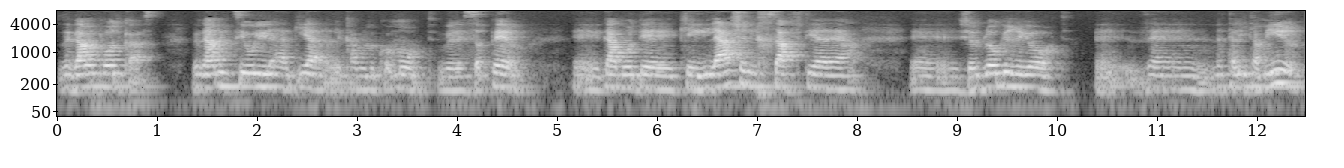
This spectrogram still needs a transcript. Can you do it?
זה גם הפודקאסט, וגם הציעו לי להגיע לכמה מקומות ולספר. גם עוד קהילה שנחשפתי אליה, של בלוגריות. אה, זה נטלי תמיר,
